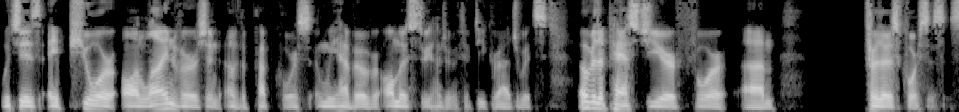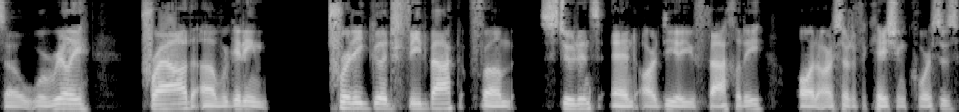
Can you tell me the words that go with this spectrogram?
which is a pure online version of the prep course. And we have over almost 350 graduates over the past year for, um, for those courses. So we're really proud. Uh, we're getting pretty good feedback from students and our DAU faculty on our certification courses.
